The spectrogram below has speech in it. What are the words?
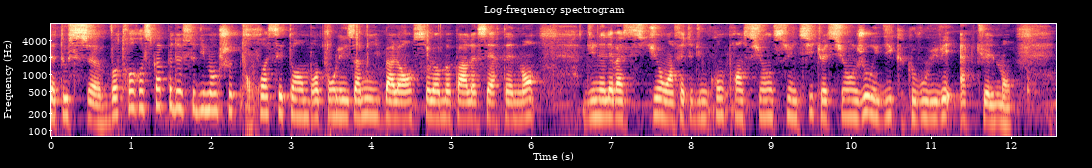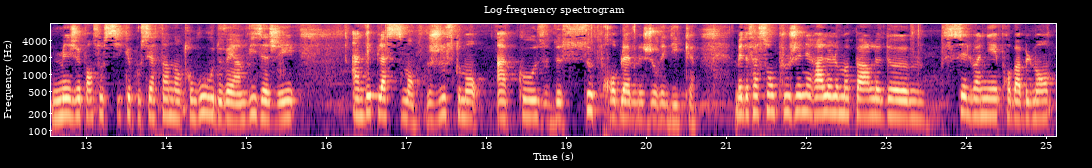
à tous. Votre horoscope de ce dimanche 3 septembre pour les amis balance, l'homme parle certainement d'une élévation, en fait d'une compréhension sur une situation juridique que vous vivez actuellement. Mais je pense aussi que pour certains d'entre vous, vous devez envisager un déplacement justement à cause de ce problème juridique. Mais de façon plus générale, l'homme parle de s'éloigner probablement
